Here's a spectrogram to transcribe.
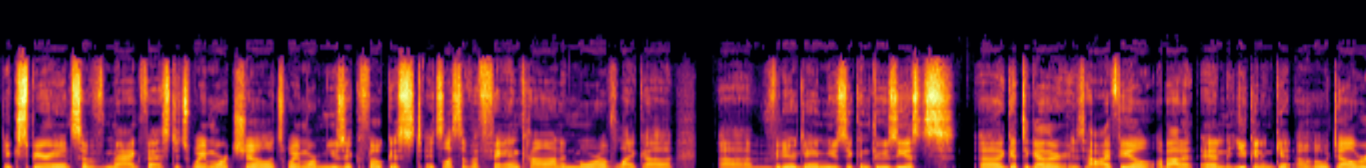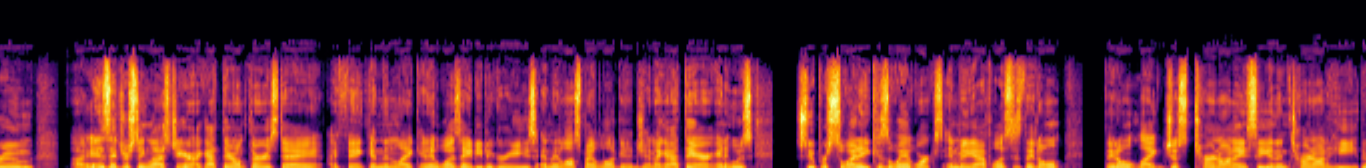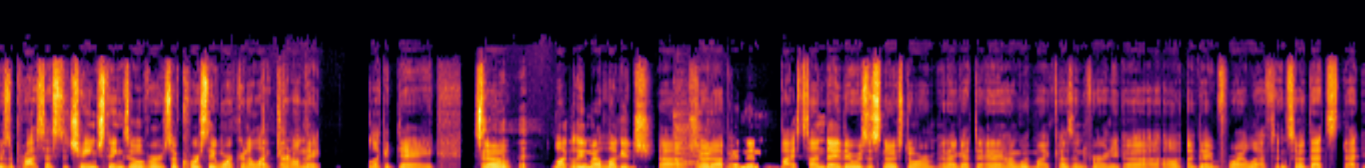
experience of Magfest. It's way more chill. It's way more music focused. It's less of a fan con and more of like a, a video game music enthusiasts uh, get together. Is how I feel about it. And you can get a hotel room. Uh, it is interesting. Last year I got there on Thursday, I think, and then like, and it was 80 degrees, and they lost my luggage, and I got there, and it was super sweaty because the way it works in Minneapolis is they don't they don't like just turn on AC and then turn on heat. There's a process to change things over. So of course they weren't going to like turn on the like a day. So luckily my luggage uh, showed up, and then by Sunday there was a snowstorm, and I got to and I hung with my cousin for any uh, a day before I left. And so that's that.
